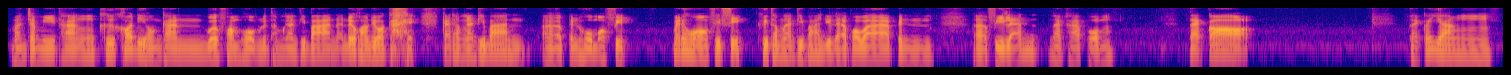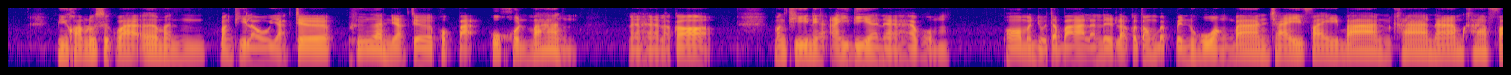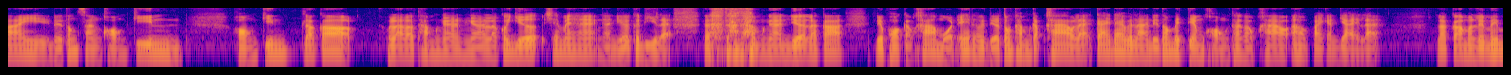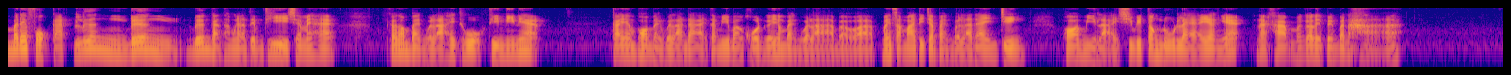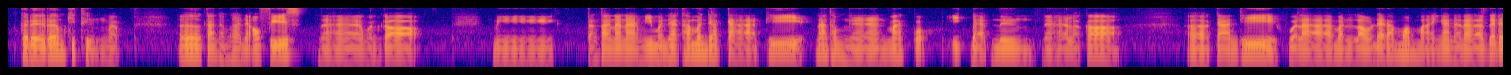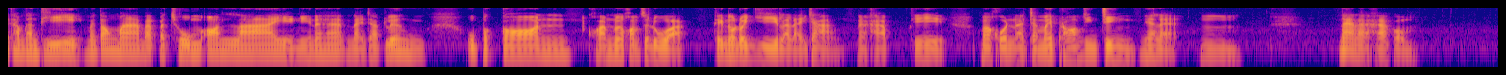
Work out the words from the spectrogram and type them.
มันจะมีทั้งคือข้อดีของการ work from home หรือทำงานที่บ้านนะด้วยความที่ว่ากายการทำงานที่บ้านเอ่อเป็น home office ไม่ได้ home office สิคือทำงานที่บ้านอยู่แล้ว เพราะว่าเป็นฟรีแลนซ์นะครับผม แต่ก็ แต่ก็ยังมีความรู้สึกว่า เออมันบางทีเราอยากเจอเพื่อน อยากเจอพบปะผู้คนบ้างนะฮะแล้วก็บางทีเนี่ยไอเดียเนี่ยครับผม พอมันอยู่แต่บ้านแล้วเลยเราก็ต้องแบบเป็นห่วงบ้านใช้ไฟบ้าน ค่าน้ำค่าไฟเดี๋ยวต้องสั่งของกิน ของกินแล้วก็เวลาเราทำงานงานเราก็เยอะใช่ไหมฮะงานเยอะก็ดีแหละแต่ทำงานเยอะแล้วก็เดี๋ยวพอกับข้าวหมดเอ๊ะเดี๋ยวต้องทำกับข้าวแล้วใกล้ได้เวลาเดี๋ยวต้องไปเตรียมของทำกับข้าวอ้าวไปกันใหญ่ล้วแล้วก็มันเลยไม่ไม่ได้โฟกัสเรื่องเรื่องเรื่องการทำงานเต็มที่ใช่ไหมฮะก็ต้องแบ่งเวลาให้ถูกทีนี้เนี่ย ก็ยังพอแบ่งเวลาได้ แต่มีบางคนก็ยังแบ่งเวลาแบบว่า ไม่สามารถที่จะแบ่งเวลาได้จริง ๆ เพราะมีหลายชีวิตต้องดูแลอย่างเงี้ยนะครับ มันก็เลยเป็นปัญหา ก็เลยเริ่มคิดถึงแบบเออการทำงานในออฟฟิศนะฮะมันก็มีต่างๆนานา มีบรรยากาศบรรยากาศที่น่าทำงานมากกว่าอีกแบบหนึ่งนะฮะแล้วก็ การที่เวลามันเราได้รับมอบหมายงานอะไรแล้วได้ได้ทำทันทีไม่ต้องมาแบบประชุมออนไลน์อย่างนี้นะฮะไหนจะเรื่องอุปกรณ์ ความนวยความสะดวก เทคโนโลยีหลาย ๆ อย่างนะครับ ที่บางคนอาจจะไม่พร้อมจริง ๆ เนี่ยแหละ อืมนั่นแหละครับผม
